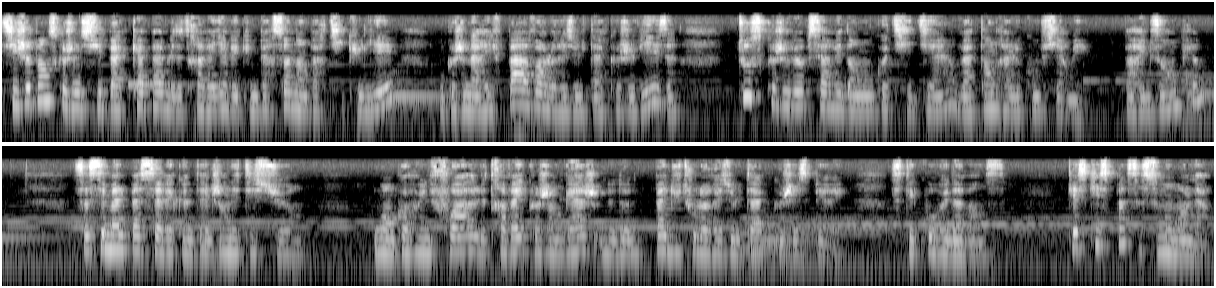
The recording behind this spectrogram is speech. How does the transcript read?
Si je pense que je ne suis pas capable de travailler avec une personne en particulier ou que je n'arrive pas à avoir le résultat que je vise, tout ce que je vais observer dans mon quotidien va tendre à le confirmer. Par exemple, ça s'est mal passé avec un tel, j'en étais sûre. Ou encore une fois, le travail que j'engage ne donne pas du tout le résultat que j'espérais. C'était couru d'avance. Qu'est-ce qui se passe à ce moment-là?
